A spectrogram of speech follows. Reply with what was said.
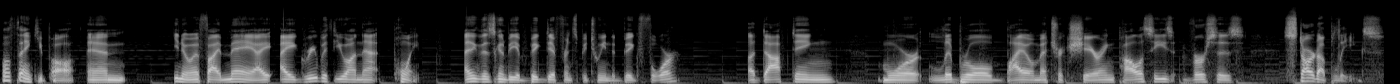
Well, thank you, Paul. And, you know, if I may, I, I agree with you on that point. I think there's going to be a big difference between the big four adopting more liberal biometric sharing policies versus startup leagues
